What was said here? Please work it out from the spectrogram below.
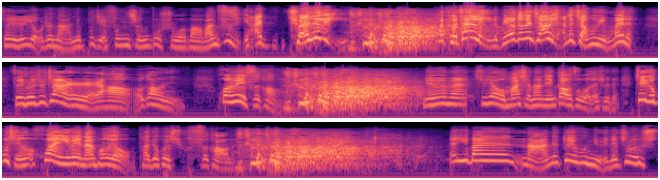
所以这有这男的不解风情不说吧，完自己还全是理，还可占理了，别人跟他讲理还都讲不明白呢。所以说就这样的人哈，我告诉你。换位思考，明白没？就像我妈想当年告诉我的似的，这个不行，换一位男朋友，她就会思考了。那一般男的对付女的，就是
